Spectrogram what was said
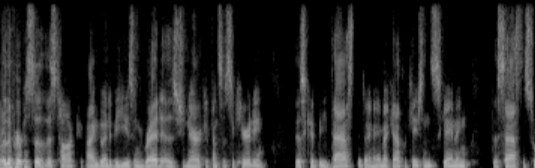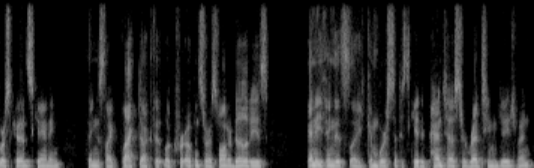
For the purpose of this talk, I'm going to be using red as generic offensive security. This could be DAST, the dynamic application scanning, the SAST, the source code scanning, things like Black Duck that look for open source vulnerabilities, anything that's like a more sophisticated pen test or red team engagement.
